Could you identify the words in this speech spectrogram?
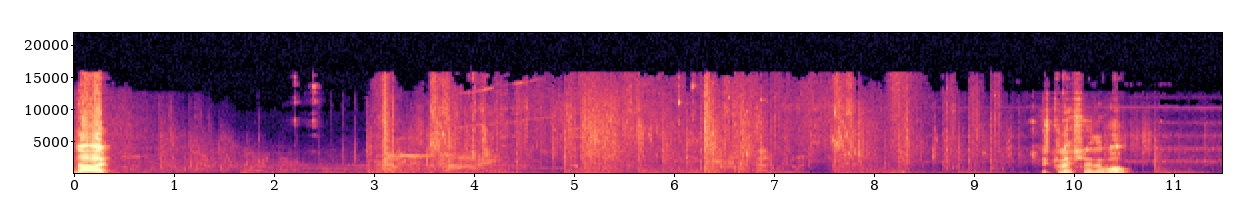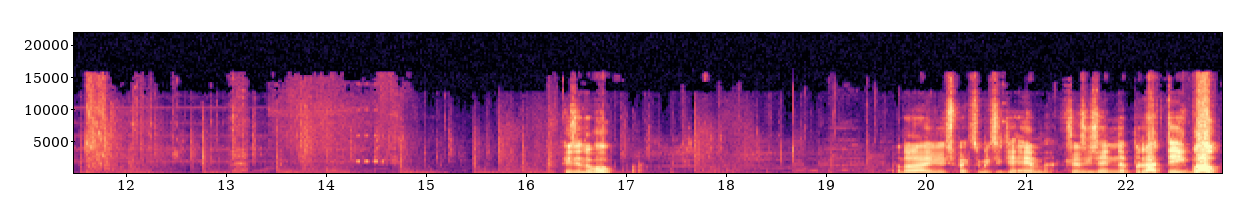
No. He's through the wall. He's in the wall. I don't know how you expected me to get him, because he's in the bloody wall.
